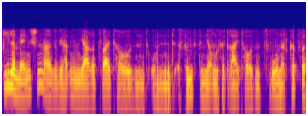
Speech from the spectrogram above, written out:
viele Menschen, also wir hatten im Jahre 2015 ja ungefähr 3200 Köpfe,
